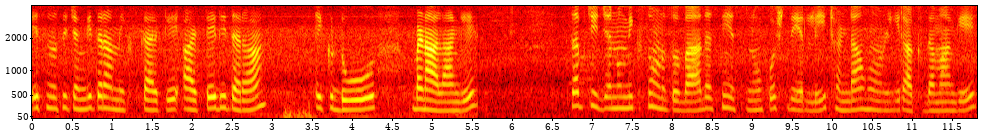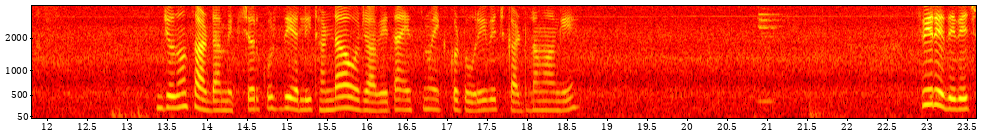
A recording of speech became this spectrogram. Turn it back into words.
ਇਸ ਨੂੰ ਅਸੀਂ ਚੰਗੀ ਤਰ੍ਹਾਂ ਮਿਕਸ ਕਰਕੇ ਆਟੇ ਦੀ ਤਰ੍ਹਾਂ ਇੱਕ ਡੋ ਬਣਾ ਲਾਂਗੇ। ਸਭ ਚੀਜ਼ਾਂ ਨੂੰ ਮਿਕਸ ਹੋਣ ਤੋਂ ਬਾਅਦ ਅਸੀਂ ਇਸ ਨੂੰ ਕੁਝ ਦੇਰ ਲਈ ਠੰਡਾ ਹੋਣ ਲਈ ਰੱਖ ਦਵਾਂਗੇ। ਜਦੋਂ ਸਾਡਾ ਮਿਕਸਚਰ ਕੁਝ ਦੇਰ ਲਈ ਠੰਡਾ ਹੋ ਜਾਵੇ ਤਾਂ ਇਸ ਨੂੰ ਇੱਕ ਕਟੋਰੇ ਵਿੱਚ ਕੱਢ ਲਵਾਂਗੇ। ਫਿਰ ਇਹਦੇ ਵਿੱਚ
